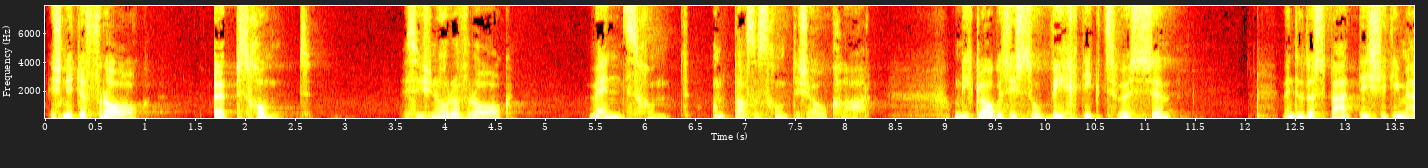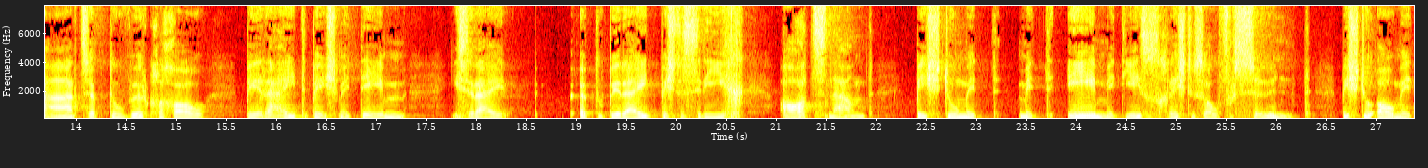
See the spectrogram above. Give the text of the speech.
es ist nicht eine Frage, ob es kommt. Es ist nur eine Frage, wenn es kommt. Und dass es kommt, ist auch klar. Und ich glaube, es ist so wichtig zu wissen, wenn du das bettest in deinem Herz, ob du wirklich auch bereit bist mit dem Israel, ob du bereit bist, das Reich anzunehmen bist du mit, mit ihm, mit Jesus Christus auch versöhnt? Bist du auch mit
